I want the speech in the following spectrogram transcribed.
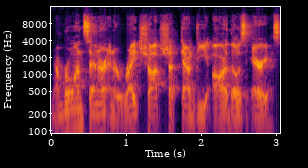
number one center and a right shot shutdown D are those areas.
